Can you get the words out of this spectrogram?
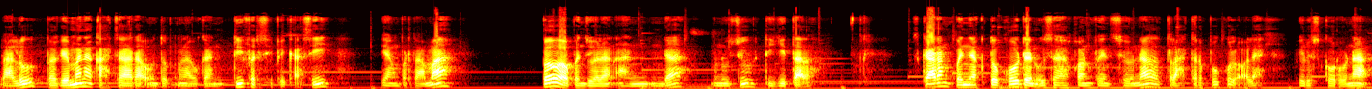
Lalu, bagaimanakah cara untuk melakukan diversifikasi? Yang pertama, bawa penjualan Anda menuju digital. Sekarang banyak toko dan usaha konvensional telah terpukul oleh virus corona.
